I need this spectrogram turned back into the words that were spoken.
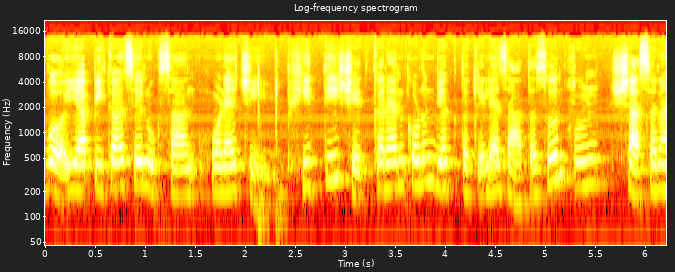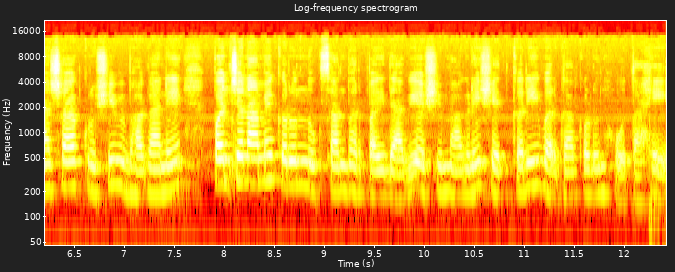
व या पिकाचे नुकसान होण्याची भीती शेतकऱ्यांकडून व्यक्त केल्या जात असून शासनाच्या कृषी विभागाने पंचनामे करून नुकसान भरपाई द्यावी अशी मागणी शेतकरी वर्गाकडून होत आहे.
